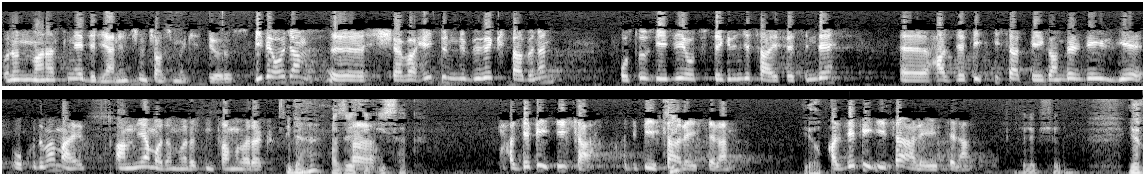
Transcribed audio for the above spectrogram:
Bunun manası nedir yani niçin çalışmak istiyoruz? Bir de hocam e, Şevahid-ü Nübüvve kitabının 37-38. sayfasında e, Hazreti İsa peygamber değil diye okudum ama anlayamadım orasını tam olarak. Bir daha? Hazreti Ha. İshak. Hazreti İsa, Hazreti İsa aleyhisselam. Yok. Hazreti İsa aleyhisselam. Öyle bir şey. Yok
